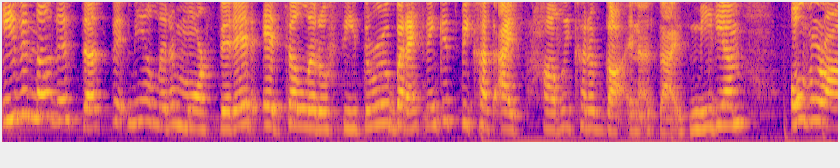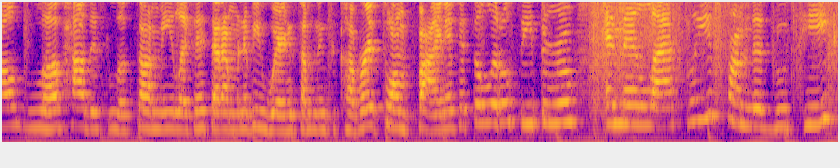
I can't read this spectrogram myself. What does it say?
even though this does fit me a little more fitted it's a little see-through but i think it's because i probably could have gotten a size medium overall love how this looks on me. Like i said i'm to be wearing something to cover it so i'm fine if it's a little see-through. And then lastly from this boutique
